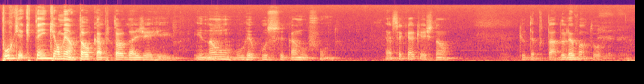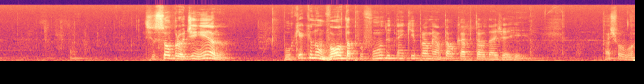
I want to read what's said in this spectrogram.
por que, que tem que aumentar o capital da GRIO e não o recurso ficar no fundo? Essa é a questão que o deputado levantou. Se sobrou dinheiro, por que, que não volta para o fundo e tem que ir para aumentar o capital da GRIO? Faz favor.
